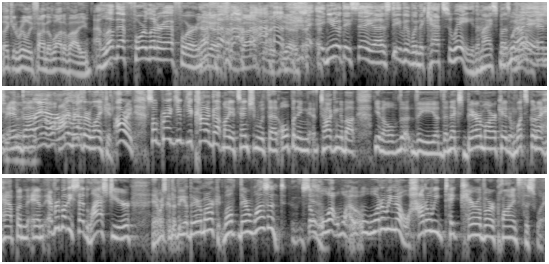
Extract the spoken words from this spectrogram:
they can really find a lot of value. I love that four letter F word. yes, exactly. Yes. And you know what they say, uh, Steve? When the cat's away, the mice must well, play. And, and uh, you know, I rather like it. All right. So, Greg, you, you kind of got my attention with that opening, talking about you know the the the next bear market and what's going to happen. And everybody said last year there was going to be a bear market. Well, there wasn't. So, yeah. what, what what do we know? How do we take care of our clients this way?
